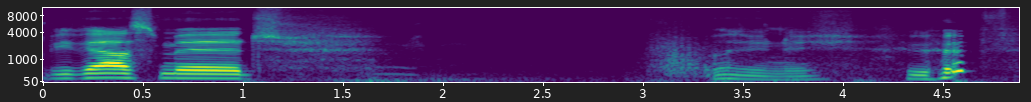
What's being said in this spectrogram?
Wie wär's mit... Weiß ich nicht. Hüpf?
